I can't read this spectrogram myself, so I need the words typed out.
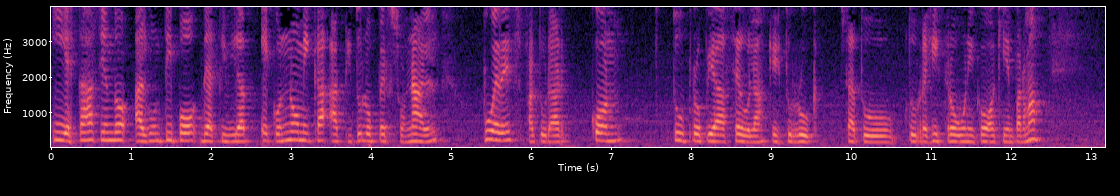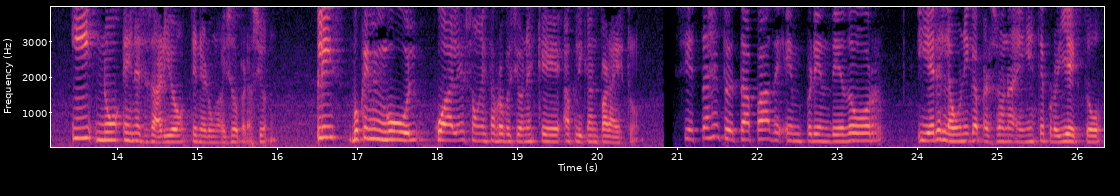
y estás haciendo algún tipo de actividad económica a título personal, puedes facturar con tu propia cédula, que es tu RUC, o sea, tu, tu registro único aquí en Panamá. Y no es necesario tener un aviso de operación. Please, busquen en Google cuáles son estas profesiones que aplican para esto. Si estás en tu etapa de emprendedor y eres la única persona en este proyecto,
